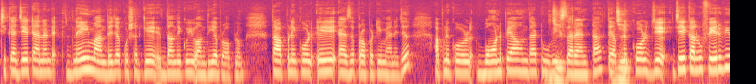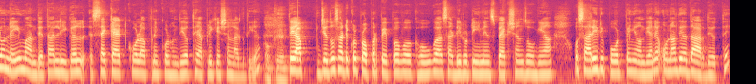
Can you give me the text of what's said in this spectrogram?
ਠੀਕ ਹੈ ਜੇ ਟੈਨੈਂਟ ਨਹੀਂ ਮੰਨਦੇ ਜਾਂ ਕੁਝ ਅੱਗੇ ਇਦਾਂ ਦੀ ਕੋਈ ਆਉਂਦੀ ਹੈ ਪ੍ਰੋਬਲਮ ਤਾਂ ਆਪਣੇ ਕੋਲ ਇਹ ਐਜ਼ ਅ ਪ੍ਰਾਪਰਟੀ ਮੈਨੇਜਰ ਆਪਣੇ ਕੋਲ ਬੌਂਡ ਪਿਆ ਹੁੰਦਾ 2 ਜੀ। ਵੀਕਸ ਦਾ ਰੈਂਟ ਆ ਤੇ ਆਪਣੇ ਜੀ। ਕੋਲ ਜੇ ਜੇ ਕੱਲ ਨੂੰ ਫੇਰ ਵੀ ਉਹ ਨਹੀਂ ਮੰਨਦੇ ਤਾਂ ਲੀਗਲ ਸੈਕੈਟ ਕੋਲ ਆਪਣੇ ਕੋਲ ਹੁੰਦੀ ਹੈ ਉੱਥੇ ਐਪਲੀਕੇਸ਼ਨ ਲੱਗਦੀ ਆ. ਤੇ ਆਪ ਜਦੋਂ ਸਾਡੇ ਕੋਲ ਪ੍ਰੋਪਰ ਪੇਪਰ ਵਰਕ ਹੋਊਗਾ ਸਾਡੀ ਰੂਟੀਨ ਇਨਸਪੈਕਸ਼ਨਸ ਹੋ ਗਈਆਂ ਉਹ ਸਾਰੀ ਰਿਪੋਰਟ ਪਈਆਂ ਹੁੰਦੀਆਂ ਨੇ ਉਹਨਾਂ ਦੇ ਆਧਾਰ ਦੇ ਉੱਤੇ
